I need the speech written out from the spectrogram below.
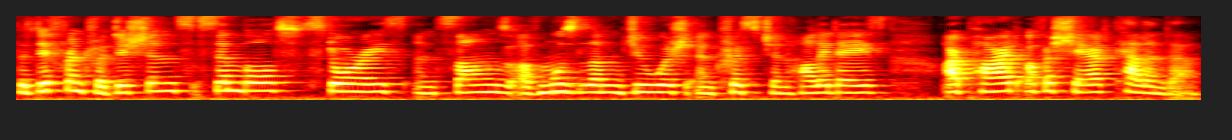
The different traditions, symbols, stories, and songs of Muslim, Jewish, and Christian holidays are part of a shared calendar,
